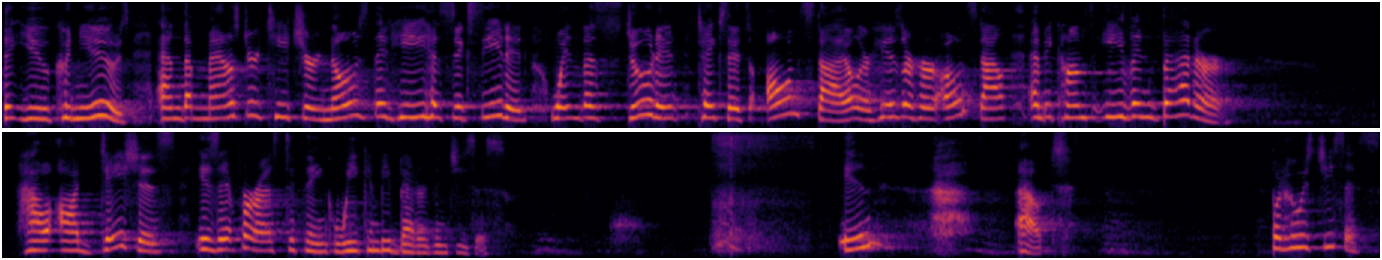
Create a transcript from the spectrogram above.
that you can use. And the master teacher knows that he has succeeded when the student takes its own style or his or her own style and becomes even better. How audacious is it for us to think we can be better than Jesus? In, out. But who is Jesus?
